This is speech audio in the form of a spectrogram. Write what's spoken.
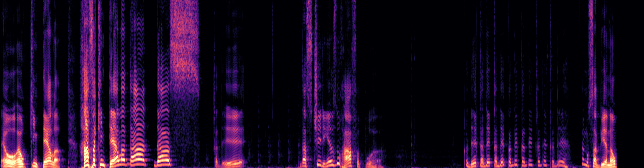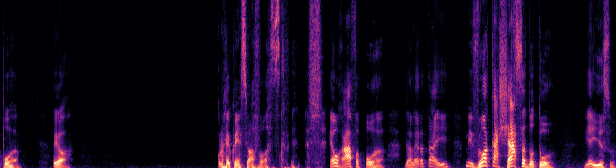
É o, é o Quintela. Rafa Quintela da, das. Cadê? Das tirinhas do Rafa, porra. Cadê, cadê, cadê, cadê, cadê, cadê, cadê? Eu não sabia, não, porra. Aí, ó. Quando reconheceu a voz. é o Rafa, porra. Galera tá aí. Me vê uma cachaça, doutor. E é isso.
